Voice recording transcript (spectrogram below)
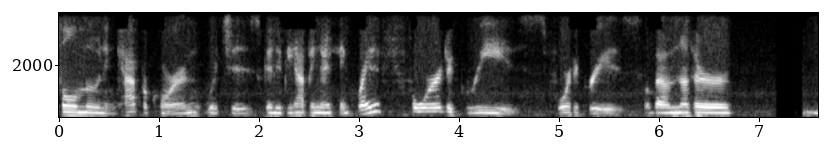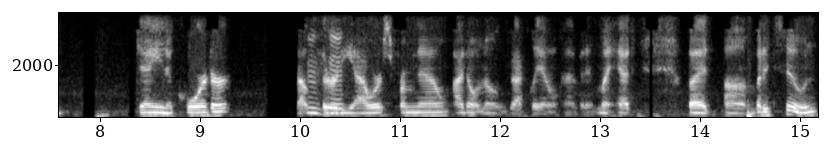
full moon in Capricorn, which is going to be happening, I think, right at four degrees, four degrees, about another day and a quarter, about Mhm. 30 hours from now. I don't know exactly. I don't have it in my head, but um, but it's soon.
